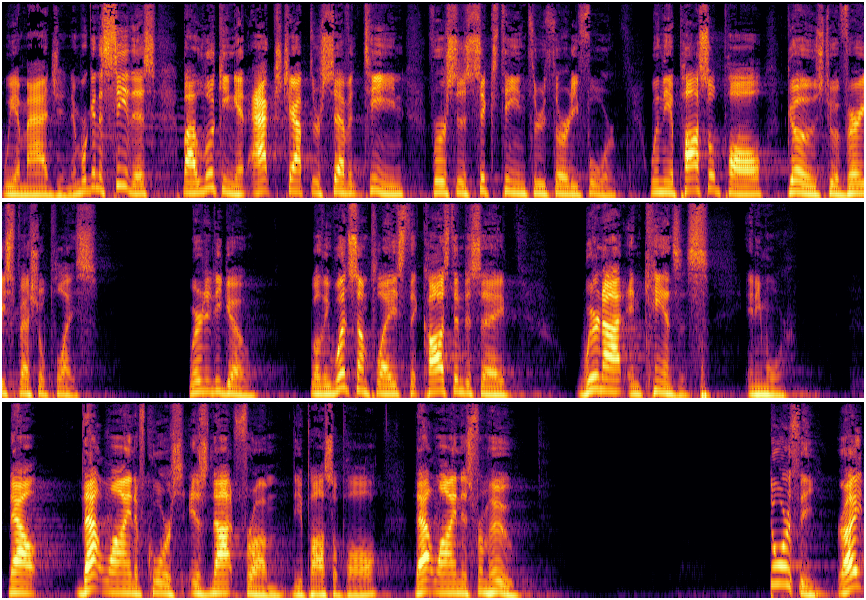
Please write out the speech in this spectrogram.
we imagine. And we're going to see this by looking at Acts chapter 17, verses 16 through 34, when the Apostle Paul goes to a very special place. Where did he go? Well, he went someplace that caused him to say, We're not in Kansas anymore. Now, that line, of course, is not from the Apostle Paul. That line is from who? Dorothy, right?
